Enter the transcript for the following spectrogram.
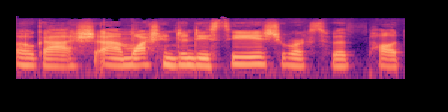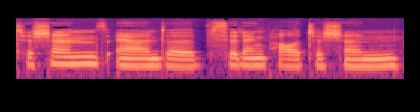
oh gosh, um, Washington, D.C. She works with politicians, and a sitting politician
